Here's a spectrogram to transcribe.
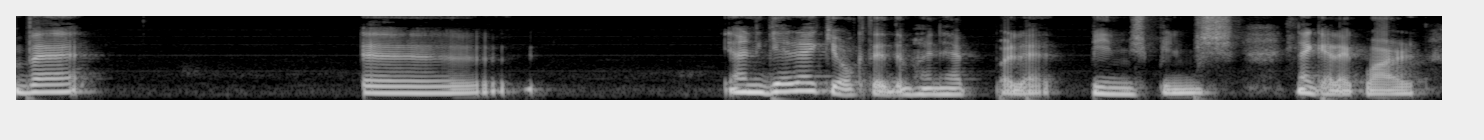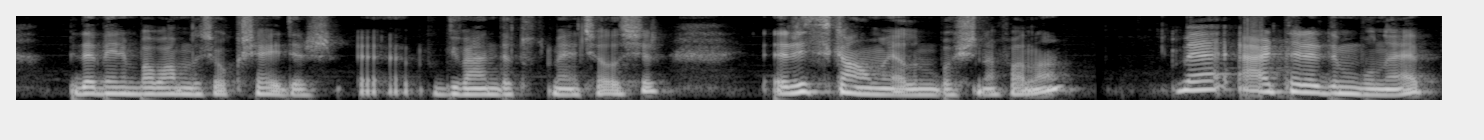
Ve yani gerek yok dedim hani hep böyle bilmiş bilmiş ne gerek var. Bir de benim babam da çok şeydir güvende tutmaya çalışır. Risk almayalım boşuna falan. Ve erteledim bunu hep.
